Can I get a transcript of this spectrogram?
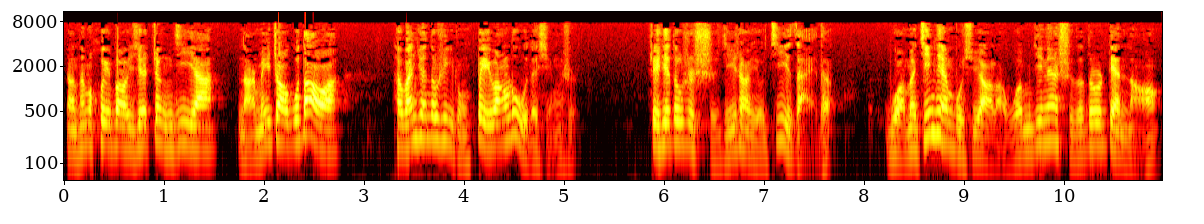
让他们汇报一些政绩啊，哪儿没照顾到啊。它完全都是一种备忘录的形式，这些都是史籍上有记载的。我们今天不需要了，我们今天使的都是电脑，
